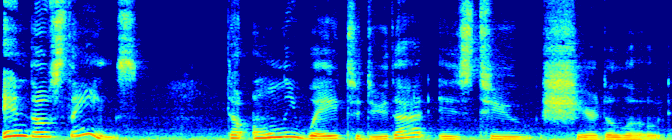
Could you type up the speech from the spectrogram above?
in those things. The only way to do that is to share the load.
